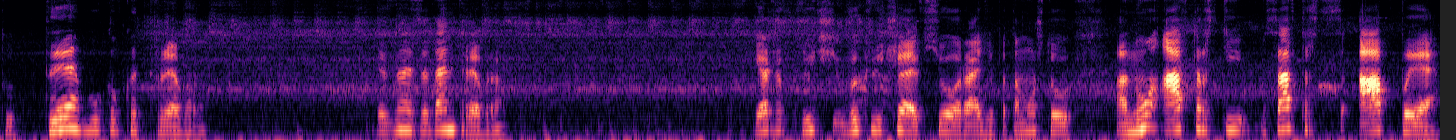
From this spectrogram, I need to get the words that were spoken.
Тут Т, буковка Тревора. Я знаю задание Тревора. Я же включ... выключаю все радио, потому что оно авторский, с автор с АП.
